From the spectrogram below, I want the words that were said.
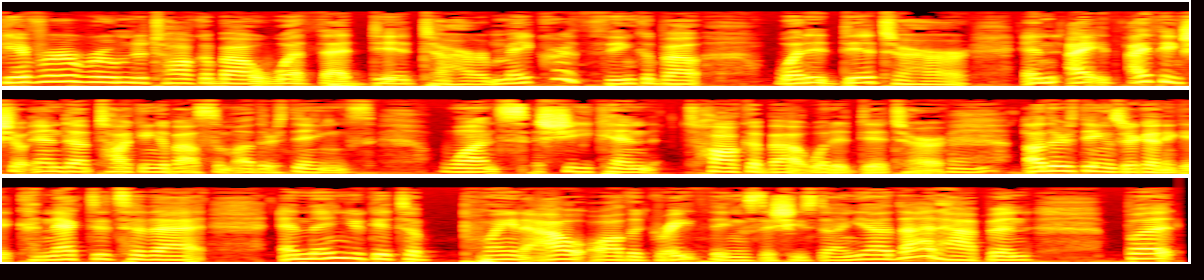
give her room to talk about what that did to her. Make her think about what it did to her. And I, I think she'll end up talking about some other things once she can talk about what it did to her. Other things are going to get connected to that. And then you get to point out all the great things that she's done. Yeah, that happened, but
